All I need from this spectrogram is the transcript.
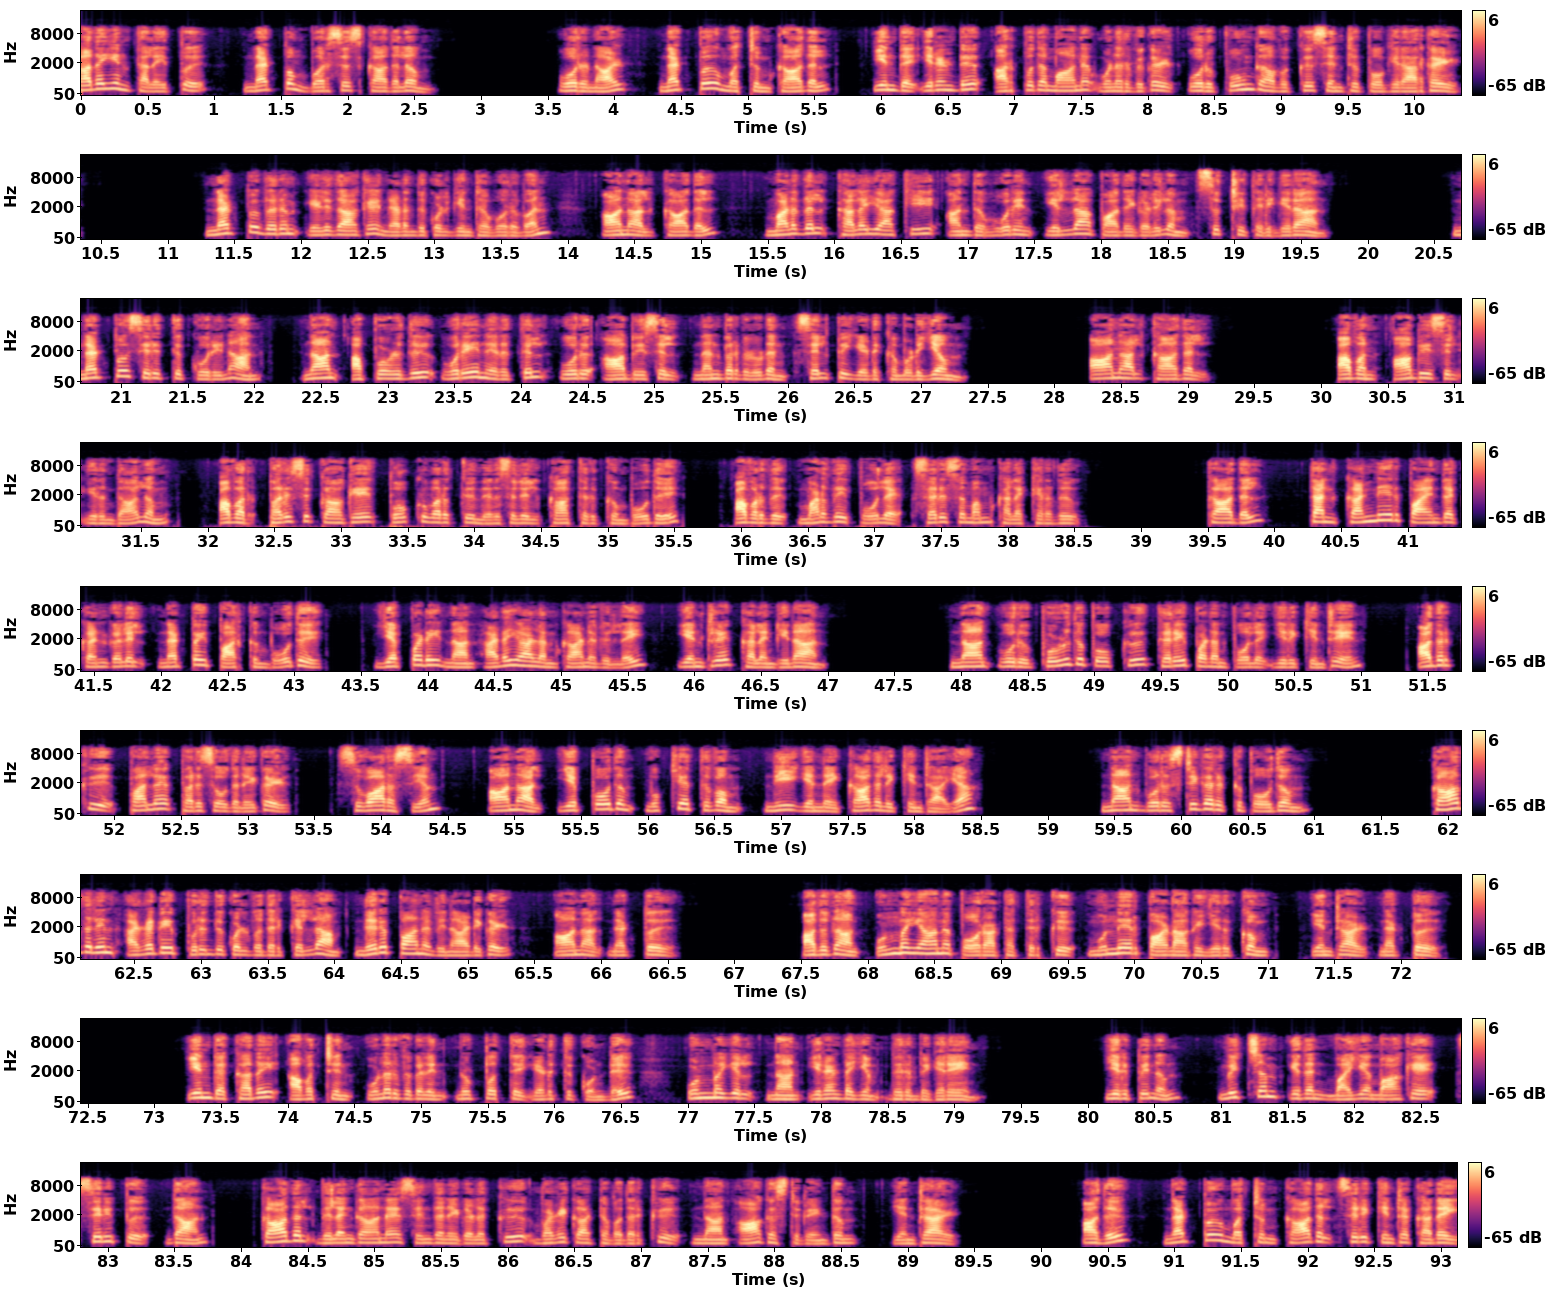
கதையின் தலைப்பு நட்பும் வர்சஸ் காதலும். ஒரு நாள் நட்பு மற்றும் காதல் இந்த இரண்டு அற்புதமான உணர்வுகள் ஒரு பூங்காவுக்கு சென்று போகிறார்கள். நட்பு வெறும் எளிதாக நடந்து கொள்கின்ற ஒருவன் ஆனால் காதல் மனதில் கலையாக்கி அந்த ஊரின் எல்லா பாதைகளிலும் சுற்றித் திரிகிறான். நட்பு சிரித்துக் கூறினான் நான் அப்பொழுது ஒரே நேரத்தில் ஒரு ஆபீஸில் நண்பர்களுடன் செல்ஃபி எடுக்க முடியும். ஆனால் காதல் அவன் ஆபீஸில் இருந்தாலும் அவர் பரிசுக்காக போக்குவரத்து நெரிசலில் காத்திருக்கும் போது அவரது மனதைப் போல சரிசமம் கலக்கிறது. காதல் தன் கண்ணீர் பாய்ந்த கண்களில் நட்பை பார்க்கும்போது எப்படி நான் அடையாளம் காணவில்லை என்று கலங்கினான். நான் ஒரு பொழுதுபோக்கு திரைப்படம் போல இருக்கின்றேன். அதற்கு பல பரிசோதனைகள் சுவாரஸ்யம். ஆனால் எப்போதும் முக்கியத்துவம் நீ என்னை காதலிக்கின்றாயா? நான் ஒரு ஸ்டிகருக்கு போதும். காதலின் அழகை புரிந்து கொள்வதற்கெல்லாம் நெருப்பான வினாடிகள் ஆனால் நட்பு. அதுதான் உண்மையான போராட்டத்திற்கு முன்னேற்பாடாக இருக்கும் என்றாள் நட்பு. இந்த கதை அவற்றின் உணர்வுகளின் நுட்பத்தை எடுத்துக்கொண்டு உண்மையில் நான் இரண்டையும் விரும்புகிறேன். இருப்பினும் மிச்சம் இதன் மையமாக சிரிப்பு தான் காதல் விலங்கான சிந்தனைகளுக்கு வழிகாட்டுவதற்கு நான் ஆகஸ்ட் வேண்டும் என்றாள். அது நட்பு மற்றும் காதல் சிரிக்கின்ற கதை.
